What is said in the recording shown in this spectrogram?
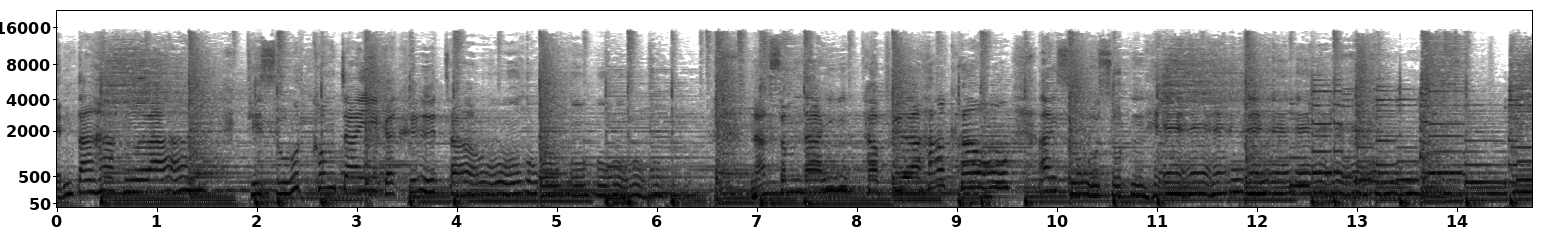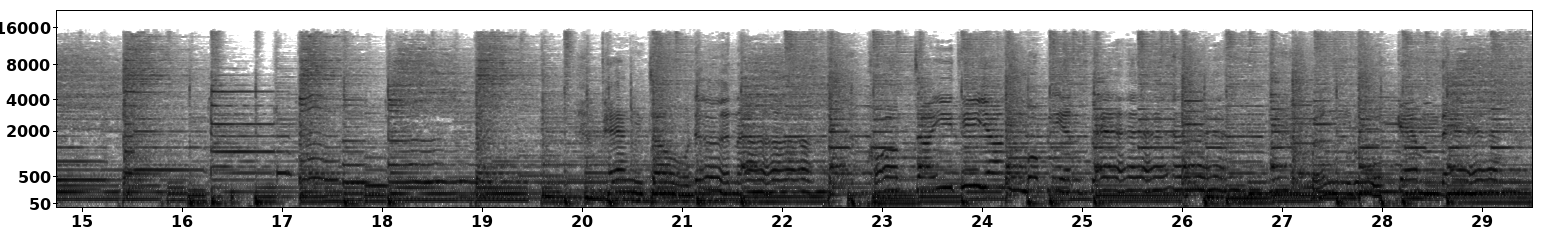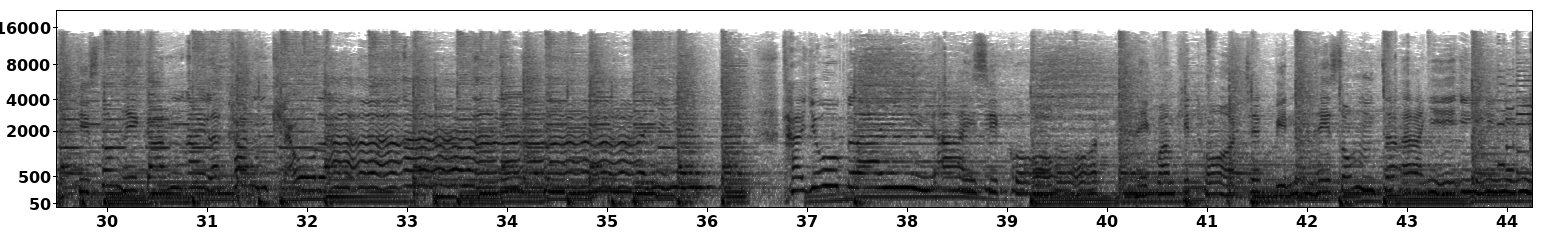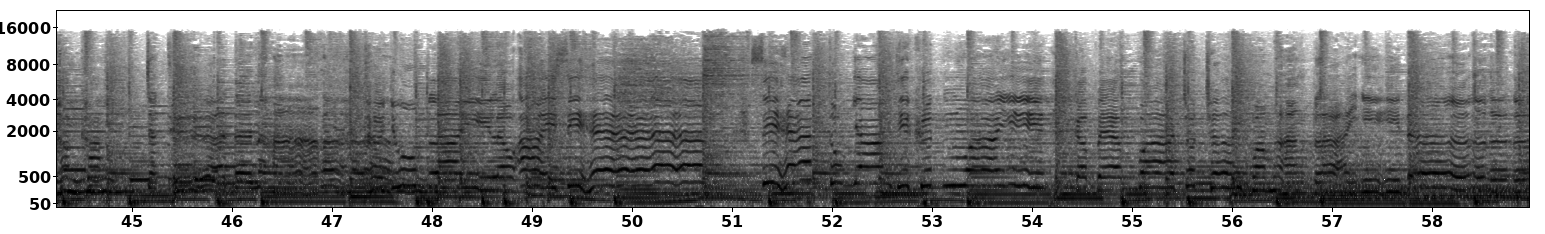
เป็นตาหักหลายที่สุดของใจก็คือเจ้าหนักสำใดถ้าเพื่อหาเขาไอ้สู้สุดแหงแทงเจ้าเดินนาขอบใจที่ยังบ่เปลี่ยนแปลง ถ้าอยู่ไกลอายสิกอด ให้ความคิดทอดเช็คบินให้สมใจคักคักๆจะเถื่อเดินหาถ้าอยู่ไกลแล้วอายสิเฮ็ดสิเฮ็ดทุกอย่างที่คิดไว้ก็แบบว่าชดเชยความห่างไกลเด้อ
